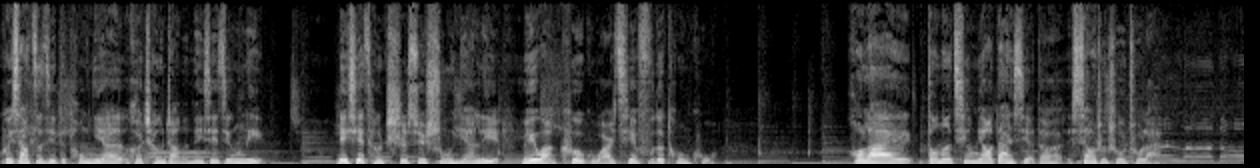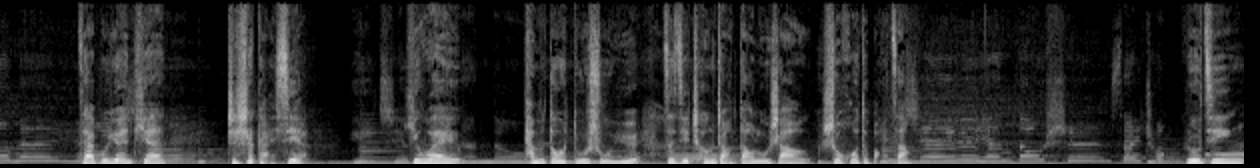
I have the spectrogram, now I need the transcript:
回想自己的童年和成长的那些经历。那些曾持续数年里每晚刻骨而切肤的痛苦，后来都能轻描淡写的笑着说出来。再不怨天，只是感谢，因为他们都独属于自己成长道路上收获的宝藏。如今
